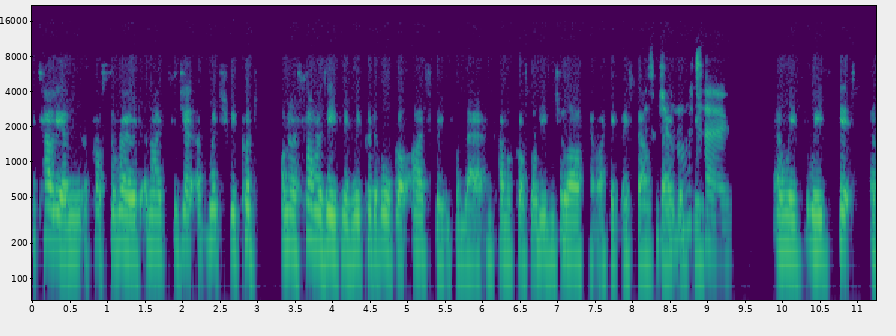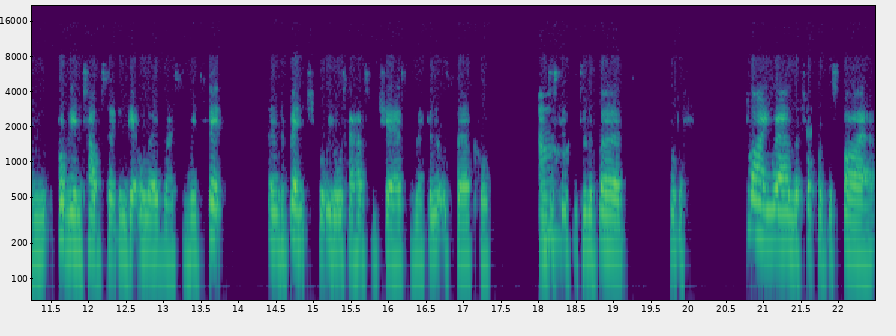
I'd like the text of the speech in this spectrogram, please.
Italian across the road, and I'd suggest which we could on a summer's evening we could have all got ice cream from there and come across, or even gelato. I think they sell. So gelato. and we'd we'd sit and probably in tubs so it didn't get all over us, and we'd sit. There's a bench, but we'd also have some chairs to make a little circle and oh. just listen to the birds sort of flying around the top of the spire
